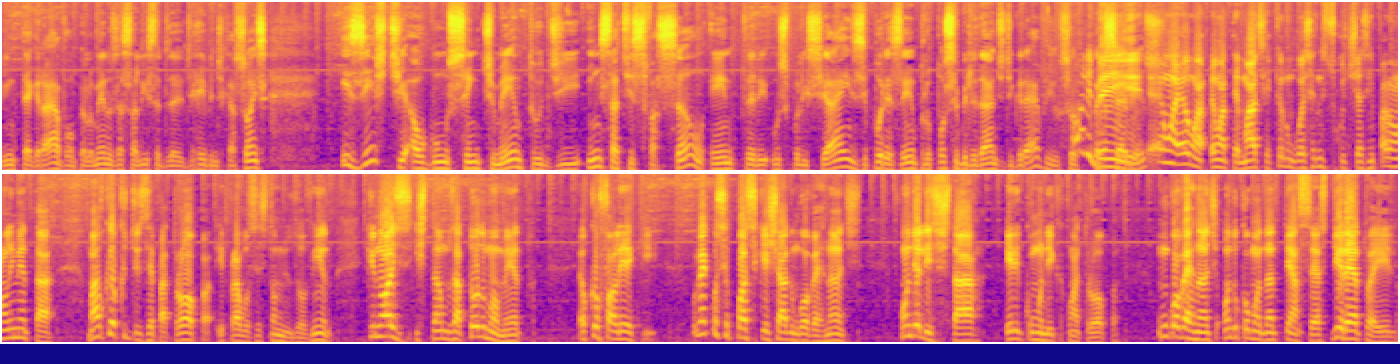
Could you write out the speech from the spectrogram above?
integravam pelo menos essa lista de, de reivindicações. Existe algum sentimento de insatisfação entre os policiais e, por exemplo, possibilidade de greve? O senhor Olha bem, isso? É, uma, é, uma, é uma temática que eu não gostaria de discutir assim para não alimentar. Mas o que eu quero dizer para a tropa e para vocês que estão nos ouvindo, que nós estamos a todo momento, é o que eu falei aqui. Como é que você pode se queixar de um governante onde ele está, ele comunica com a tropa? Um governante onde o comandante tem acesso direto a ele.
